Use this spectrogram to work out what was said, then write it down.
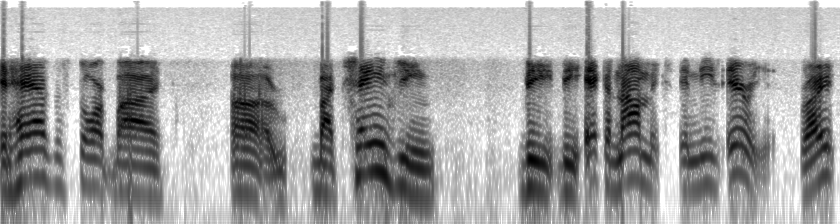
it has to start by uh, by changing the the economics in these areas, right?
